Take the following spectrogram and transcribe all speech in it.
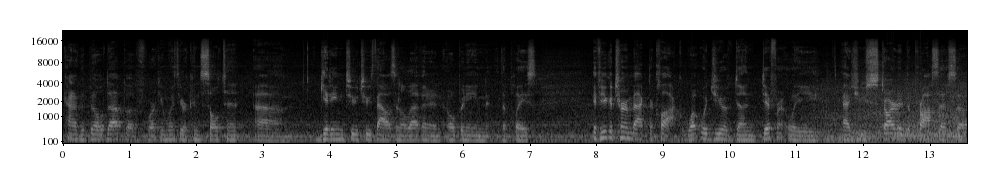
kind of the buildup of working with your consultant, um, getting to 2011 and opening the place. If you could turn back the clock, what would you have done differently as you started the process of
